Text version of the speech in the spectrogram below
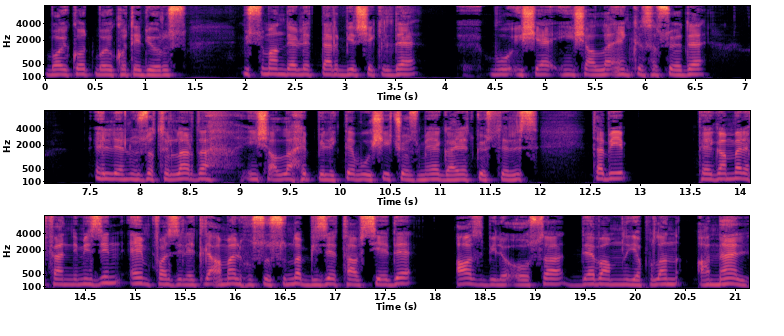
boykot, boykot ediyoruz. Müslüman devletler bir şekilde e, bu işe inşallah en kısa sürede ellerini uzatırlar da inşallah hep birlikte bu işi çözmeye gayret gösteririz. Tabi Peygamber Efendimizin en faziletli amel hususunda bize tavsiyede az bile olsa devamlı yapılan amel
